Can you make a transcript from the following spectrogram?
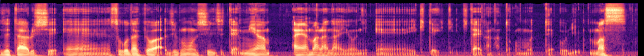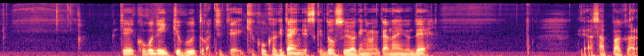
絶対あるし、えー、そこだけは自分を信じて見誤らないように、えー、生きていきたいかなと思っております。でここで1曲とかって言って曲をかけたいんですけどそういうわけにもいかないので朝っぱらから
